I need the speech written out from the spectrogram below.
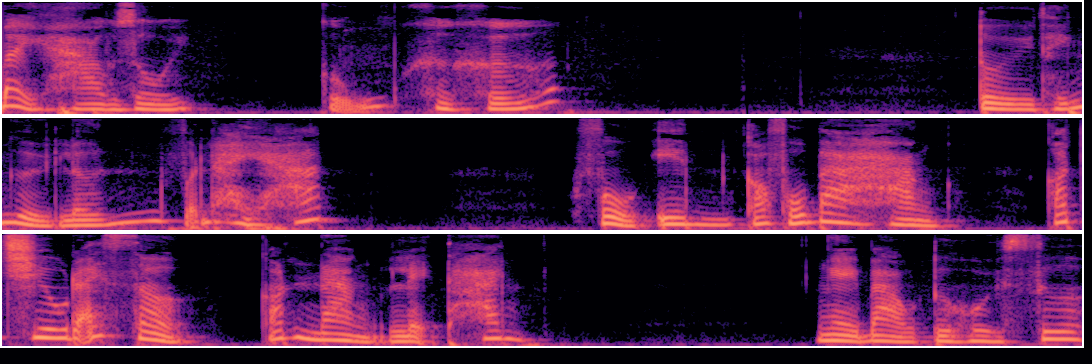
bảy hào rồi. Cũng khờ khớ. Tôi thấy người lớn vẫn hay hát. Phổ Yên có phố Ba Hàng, có chiêu đãi sở, có nàng lệ thanh – Nghe bảo từ hồi xưa,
